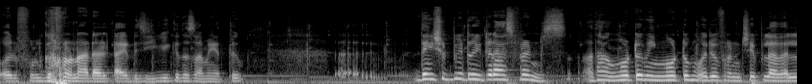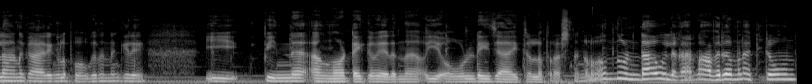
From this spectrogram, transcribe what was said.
ഒരു ഫുൾ ഗ്രോൺ അഡൾട്ടായിട്ട് ജീവിക്കുന്ന സമയത്ത് they should be treated as friends അത് അങ്ങോട്ടും ഇങ്ങോട്ടും ഒരു ഫ്രണ്ട്ഷിപ്പ് ലെവലിലാണ് കാര്യങ്ങൾ പോകുന്നുണ്ടെങ്കിൽ ഈ പിന്നെ അങ്ങോട്ടേക്ക് വരുന്ന ഈ ഓൾഡ് ഏജ് ആയിട്ടുള്ള പ്രശ്നങ്ങൾ ഒന്നും ഉണ്ടാവില്ല കാരണം അവർ നമ്മളേറ്റവും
